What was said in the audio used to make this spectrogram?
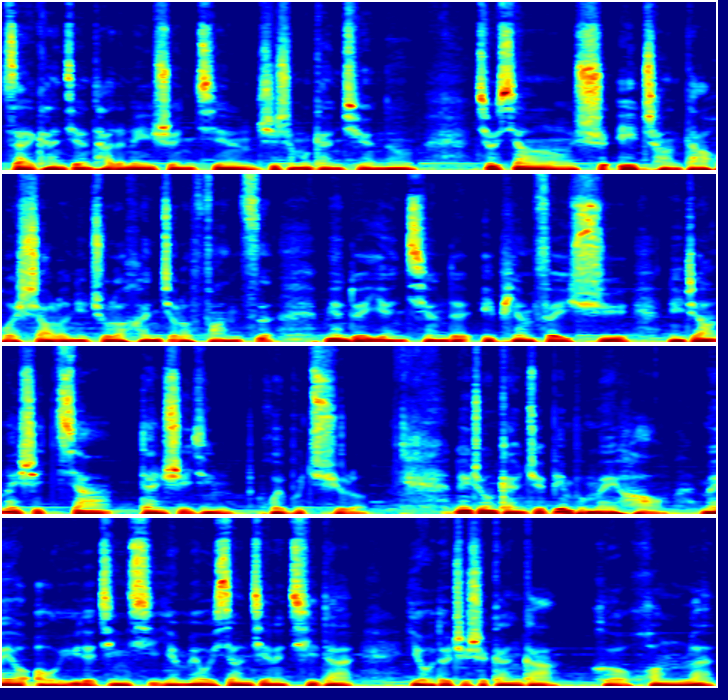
在看见他的那一瞬间是什么感觉呢？就像是一场大火烧了你住了很久的房子，面对眼前的一片废墟，你知道那是家，但是已经回不去了。那种感觉并不美好，没有偶遇的惊喜，也没有相见的期待，有的只是尴尬和慌乱。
